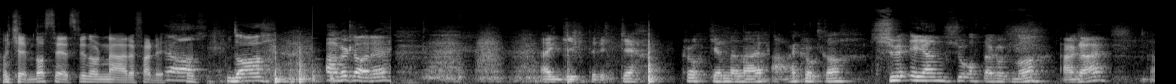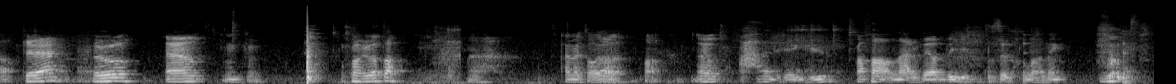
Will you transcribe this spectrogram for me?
Ok, men da ses vi når den er ferdig. Ja, da er vi klare. Jeg gidder ikke. Klokken, den er Er klokka 21.28 er klokken nå. Er du klar? Ja. Tre, to, en. Smaker godt, da. Jeg møtte allerede. Ja. Det er godt. Herregud. Hva faen er det vi har begitt oss ut på nå, Henning?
